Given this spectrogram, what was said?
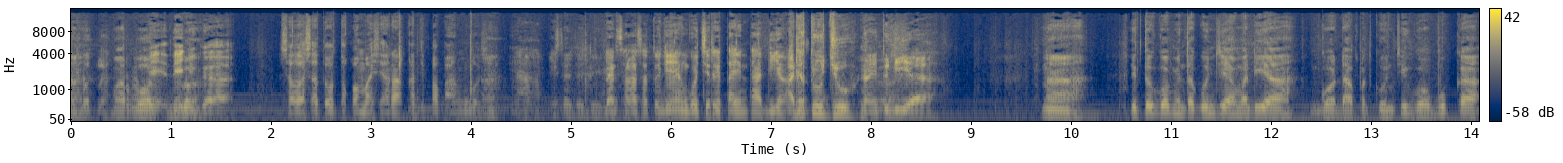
marbot lah. marbot dia, dia Gua- juga salah satu tokoh masyarakat di Papanggo sih. Nah, bisa jadi dan salah satunya yang gue ceritain tadi yang ada tujuh. Nah itu dia. nah itu gua minta kunci sama dia. Gua dapat kunci gua buka.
